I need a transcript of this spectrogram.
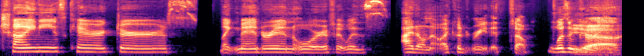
Chinese characters, like Mandarin, or if it was I don't know. I couldn't read it, so wasn't yeah Korean.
